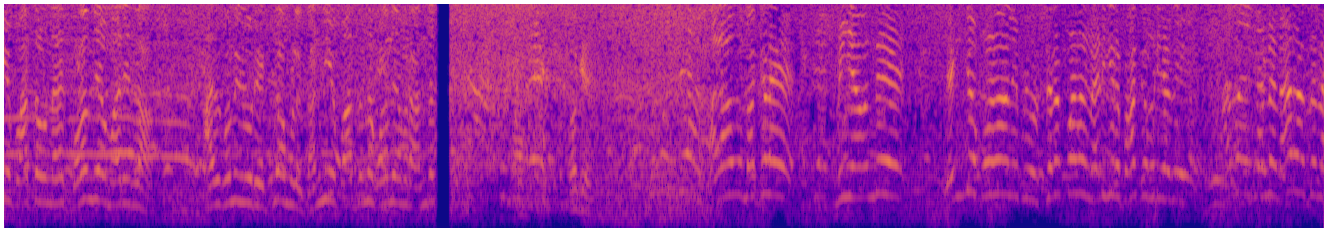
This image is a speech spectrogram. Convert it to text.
தண்ணியை பார்த்த உடனே குழந்தையா மாறிடுறான். அதுக்கு வந்து இது ஒரு எக்ஸாம்பிள் தண்ணியை பார்த்தோன்னா குழந்தையா மாறி அந்த ஓகே அதாவது மக்களே நீங்க வந்து எங்க போனாலும் இப்படி ஒரு சிறப்பான நடிகரை பார்க்க முடியாது. அதான் அண்ணன் நாராசன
